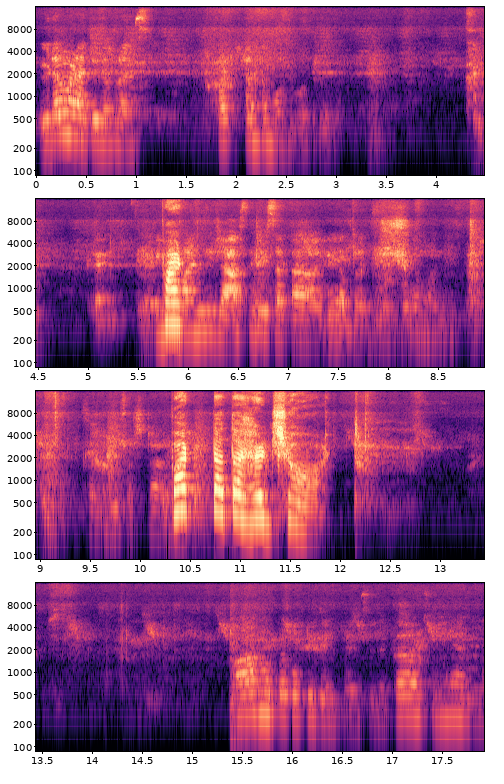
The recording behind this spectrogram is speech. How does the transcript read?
ವಿಡಿಯೋ ಮಾಡತ್ತಿದ್ದೆ ಫ್ರೆಂಡ್ಸ್ ಪಟ್ ಅಂತ ಮುಗಿದ್ಬಿಟ್ರಿ ಪಟ್ ಇನ್ನು ಮಣ್ಣು ಜಾಸ್ತಿ ದಿವಸ ಆಗಿಲ್ಲ ಫ್ರೆಂಡ್ಸ್ ತೊಗೊಂಬಂದು ಸ್ವಲ್ಪ ದಿವಸ ಅಷ್ಟೇ ಆಗಿದೆ. ಪಟ್ಟತ ಹೆಡ್ ಶಾಟ್ ಆರುನೂರು ರೂಪಾಯಿ ಕೊಟ್ಟಿದ್ದೀನಿ ಫ್ರೆಂಡ್ಸ್ ಇದಕ್ಕೆ ಸುಮ್ಮನೆ ಅಲ್ಲ.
